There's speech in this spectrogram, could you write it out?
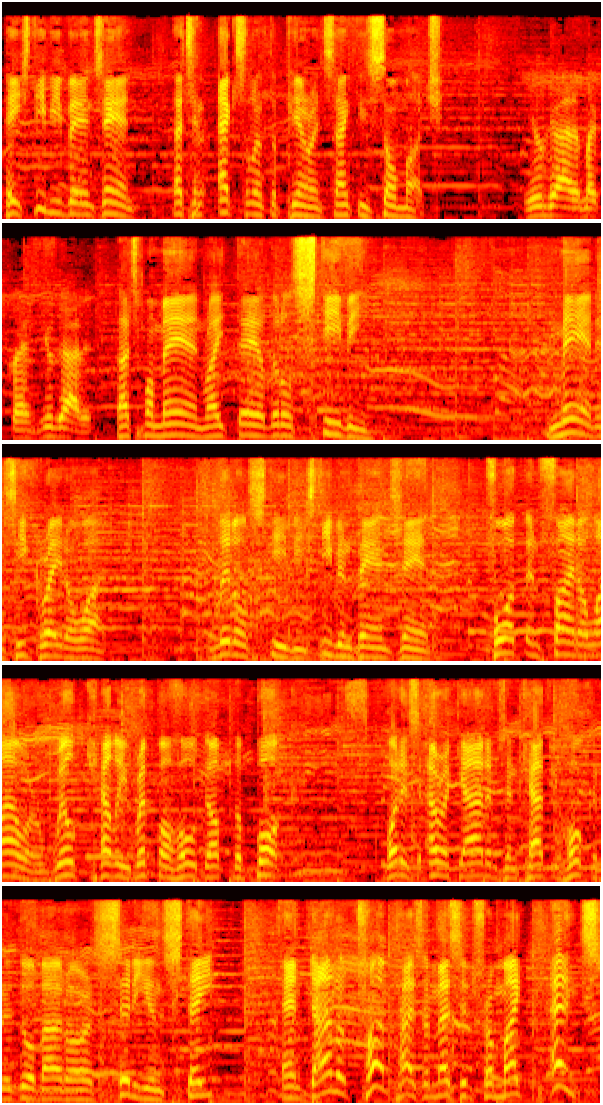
Hey, Stevie Van Zandt, that's an excellent appearance. Thank you so much. You got it, my friend. You got it. That's my man right there, little Stevie. Man, is he great or what? Little Stevie, Stephen Van Zandt. Fourth and final hour. Will Kelly Ripa hold up the book? What is Eric Adams and Kathy Hoke going to do about our city and state? And Donald Trump has a message from Mike Pence.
